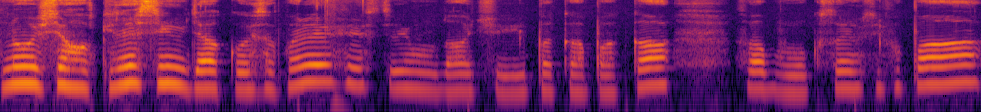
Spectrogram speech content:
Ну все, кінець всім дякую за перегляд, всім удачі і пока-пока. З вами Максим, всім па-па.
